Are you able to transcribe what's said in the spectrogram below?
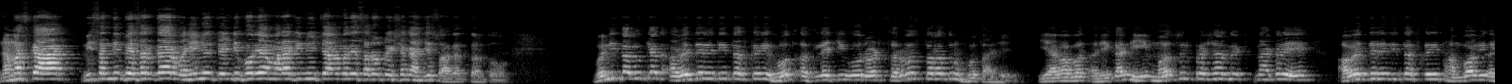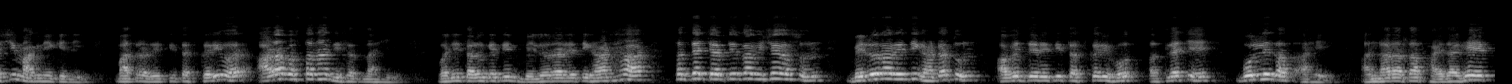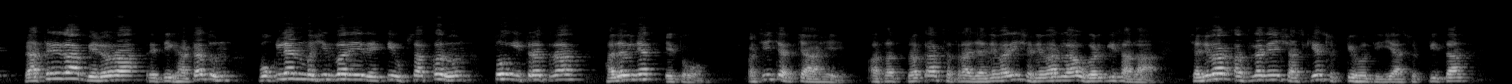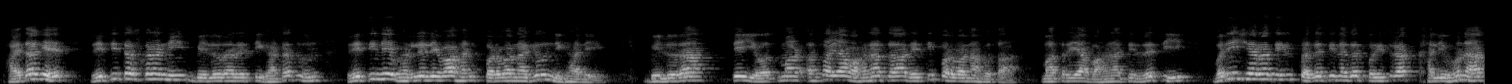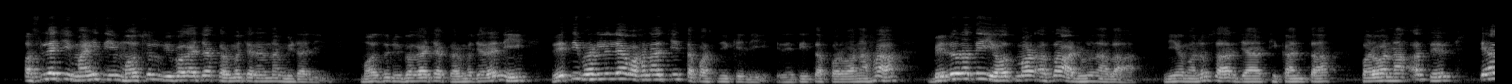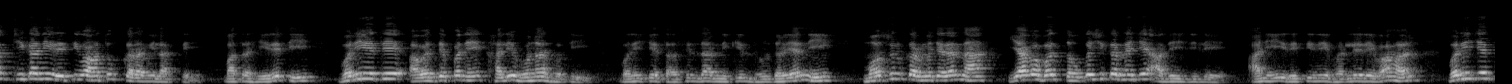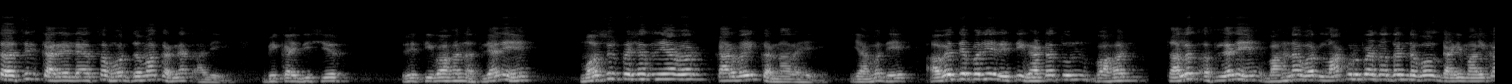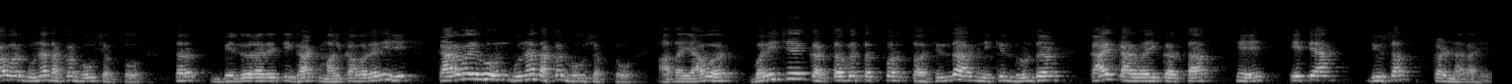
नमस्कार मी Sandeep Besarkar Wani news twenty four या Marathi news चॅनलमध्ये सर्व प्रेक्षकांचे स्वागत करतो. वणी तालुक्यात अवैधरेती तस्करी होत असल्याची ओरड सर्व स्तरातून होत आहे. याबाबत अनेकांनी महसूल प्रशासनाकडे अवैध रेती तस्करी थांबवावी अशी मागणी केली. मात्र रेती तस्करीवर आळा बसताना दिसत नाही. वणी तालुक्यातील बेलोरा रेती घाट हा सध्या चर्चेचा विषय असून बेलोरा रेती घाटातून अवैध रेती तस्करी होत असल्याचे बोलले जात आहे. अंधाराचा फायदा घेत रात्रीला बेलोरा रेती घाटातून पोकल्यान मशीनद्वारे रेती उपसा करून तो इतरत्र हलविण्यात येतो. अशी चर्चा आहे. असाच प्रकार सतरा जानेवारी शनिवारला उघडकीस आला. शनिवार असल्याने शासकीय सुट्टी होती. या सुट्टीचा फायदा घेत रेती तस्करांनी बेलोरा रेती घाटातून रेतीने भरलेले वाहन परवाना घेऊन निघाले. बेलोरा ते यवतमाळ असा या वाहनाचा रेती परवाना होता. मात्र या वाहनातील रेती वणी शहरातील प्रगतीनगर परिसरात खाली होणार असल्याची माहिती महसूल विभागाच्या कर्मचाऱ्यांना मिळाली. महसूल विभागाच्या कर्मचाऱ्यांनी रेती भरलेल्या वाहनाची तपासणी केली. रेतीचा परवाना हा बेलोरा ते यवतमाळ असा आढळून आला. नियमानुसार ज्या ठिकाणचा परवाना असेल त्याच ठिकाणी रेती वाहतूक करावी लागते. मात्र ही रेती वणी येथे अवैधपणे खाली होणार होती. वणीचे तहसीलदार निखिल धुळधळ यांनी महसूल कर्मचाऱ्यांना याबाबत चौकशी करण्याचे आदेश दिले आणि रेतीने भरलेले वाहन वणीचे तहसील कार्यालयासमोर जमा करण्यात आले. बेकायदेशीर रेती वाहन असल्याने महसूल प्रशासन यावर कारवाई करणार आहे. यामध्ये अवैधपणे रेती घाटातून वाहन चालत असल्याने वाहनावर लाख रुपयाचा दंड व गाडी मालकावर गुन्हा दाखल होऊ शकतो. तर बेलोरा रेती घाट मालकावरही कारवाई होऊन गुन्हा दाखल होऊ शकतो. आता यावर वणीचे कर्तव्य तत्पर तहसीलदार निखिल धुर्दळ काय कारवाई करतात हे येत्या दिवसात कळणार आहे.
